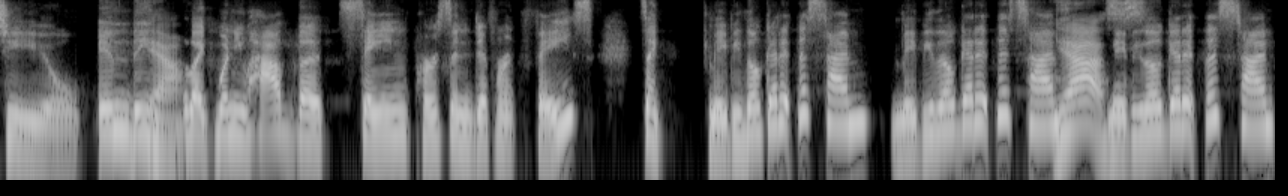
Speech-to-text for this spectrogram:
to you in the yeah. like when you have the same person, different face. It's like maybe they'll get it this time, maybe they'll get it this time, yes, maybe they'll get it this time.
